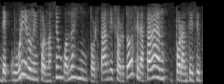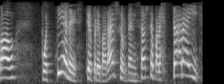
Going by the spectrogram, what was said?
de cubrir una información cuando es importante, y sobre todo si la saben por anticipado, pues tiene que prepararse, organizarse para estar ahí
